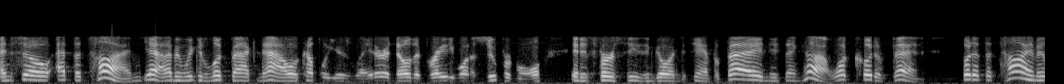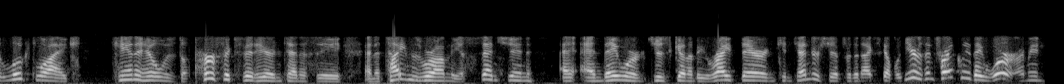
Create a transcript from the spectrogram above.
And so at the time, yeah, I mean, we can look back now a couple years later and know that Brady won a Super Bowl in his first season going to Tampa Bay, and you think, huh, what could have been? But at the time, it looked like Tannehill was the perfect fit here in Tennessee, and the Titans were on the ascension, and, and they were just going to be right there in contendership for the next couple of years. And frankly, they were. I mean,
